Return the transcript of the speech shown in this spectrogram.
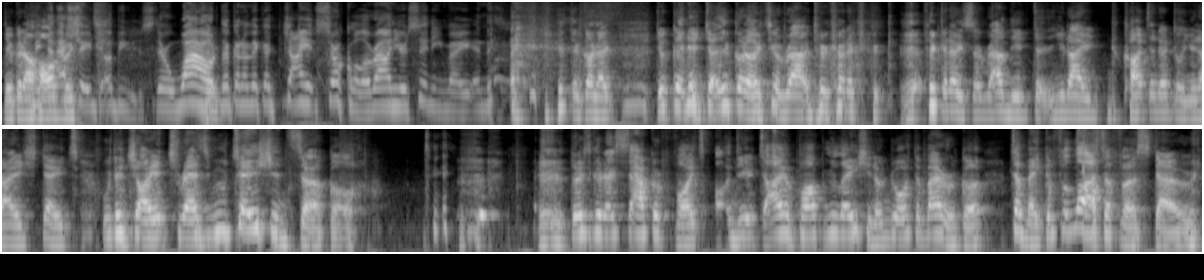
they're gonna Make the harvest. SJWs. They're wild. They're gonna make a giant circle around your city, mate. And they're gonna they're gonna they're gonna surround they're gonna they're gonna surround the United continental United States with a giant transmutation circle. There's gonna sacrifice the entire population of North America to make a philosopher's stone.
